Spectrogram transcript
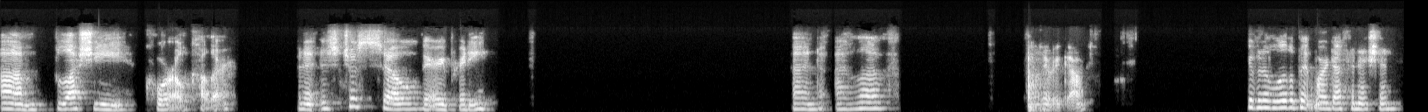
um, blushy coral color. And it is just so very pretty. And I love, there we go. Give it a little bit more definition.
